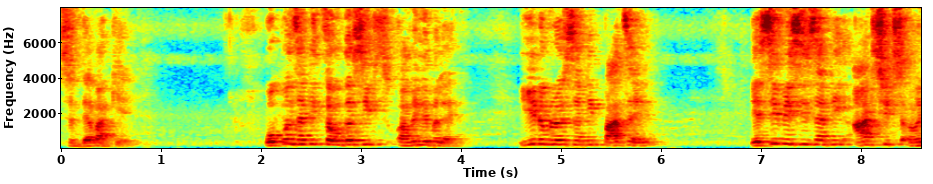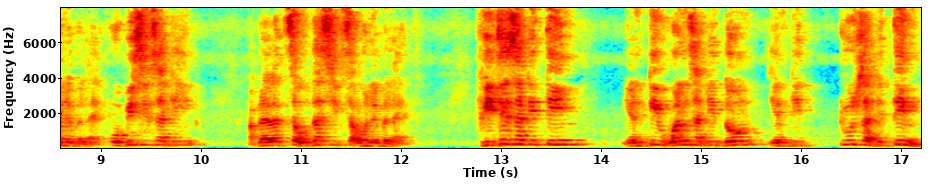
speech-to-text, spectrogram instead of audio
सध्या बाकी आहेत. ओपनसाठी चौदा सीट्स अवेलेबल आहेत. ई डब्ल्यू साठी पाच आहे एस सी बी सीसाठी आठ सीट्स अवेलेबल आहे ओबीसीसाठी आपल्याला चौदा सीट्स अवेलेबल आहेत. फिजेसाठी तीन एन टी वनसाठी दोन एन टी टूसाठी तीन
